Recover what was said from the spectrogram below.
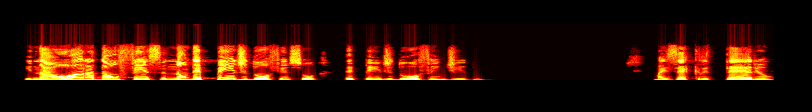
e na hora da ofensa. Não depende do ofensor, depende do ofendido. Mas é critério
